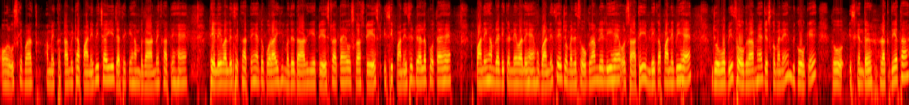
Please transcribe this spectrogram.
और उसके बाद हमें खट्टा मीठा पानी भी चाहिए, जैसे कि हम बाज़ार में खाते हैं, ठेले वाले से खाते हैं तो बड़ा ही मज़ेदार ये टेस्ट आता है। उसका टेस्ट इसी पानी से डेवलप होता है। पानी हम रेडी करने वाले हैं हुबानी से, जो मैंने 100 ग्राम ले ली है और साथ ही इमली का पानी भी है, जो वो भी 100 ग्राम है, जिसको मैंने भिगो के तो इसके अंदर रख दिया था।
